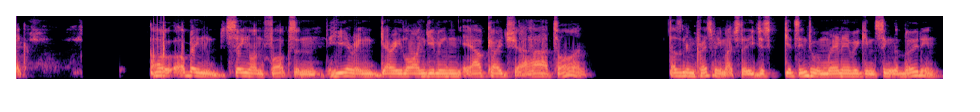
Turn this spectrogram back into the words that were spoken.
week. Oh, I've been seeing on Fox and hearing Gary Lyon giving our coach a hard time. Doesn't impress me much that he just gets into him whenever he can sink the boot in.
